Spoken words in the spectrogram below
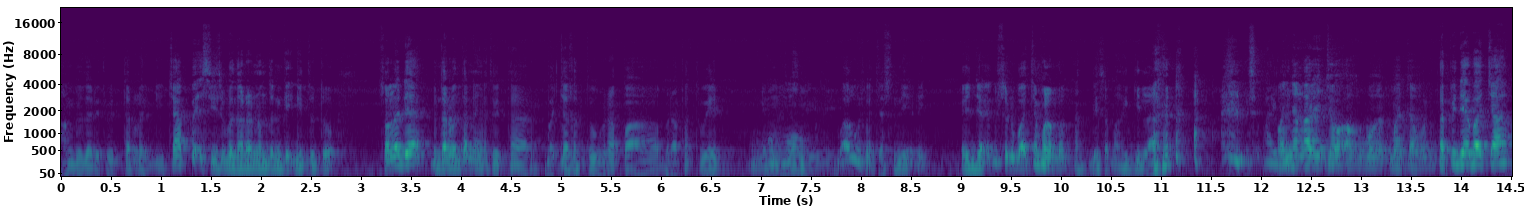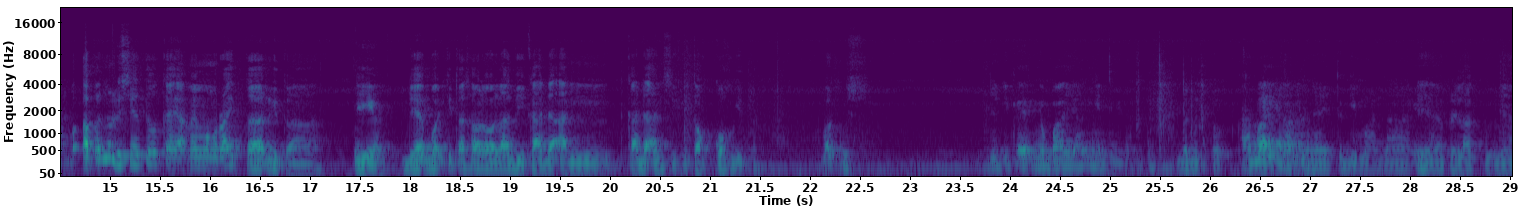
Ambil dari Twitter lagi. Capek sih sebenarnya nonton kayak gitu tuh. Soalnya dia bentar-bentar nengok Twitter. Baca satu berapa berapa tweet ngomong. bagus baca sendiri. Eh aku suruh baca malam malam. Besok pagi lah. Panjang kali cok aku baca pun. tapi dia baca apa nulisnya tuh kayak memang writer gitu ah. Iya. dia buat kita seolah-olah di keadaan keadaan si tokoh gitu. Bagus jadi kayak ngebayangin gitu bentuk karakternya itu gimana gitu. iya perilakunya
